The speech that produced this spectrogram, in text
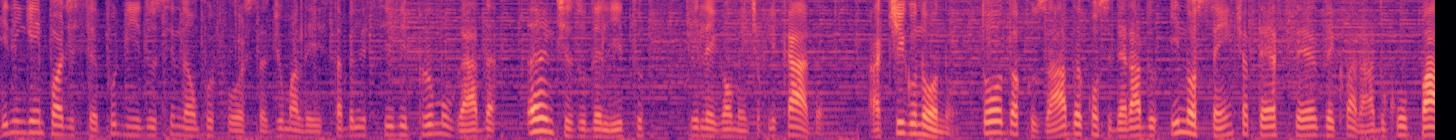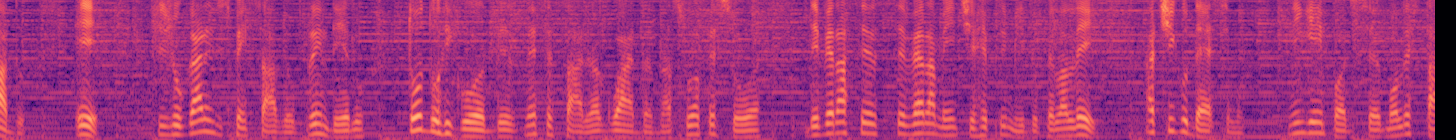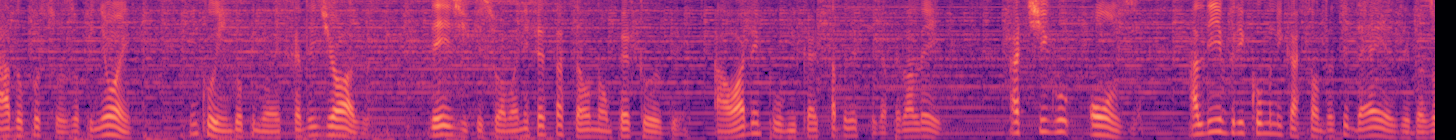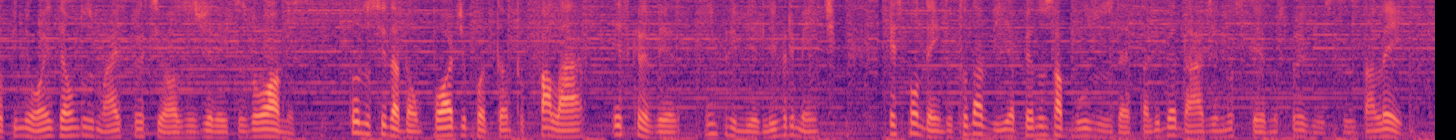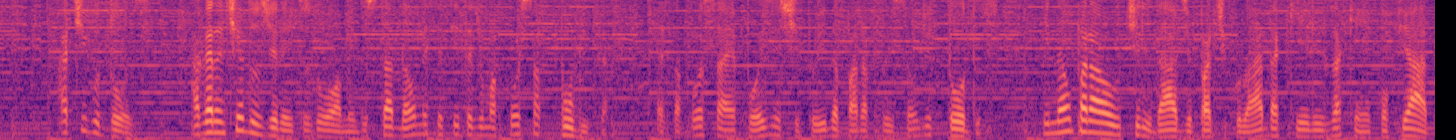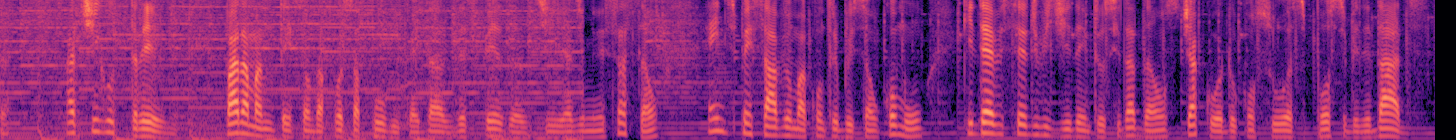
e ninguém pode ser punido senão por força de uma lei estabelecida e promulgada antes do delito e legalmente aplicada. Artigo 9. Todo acusado é considerado inocente até ser declarado culpado e, se julgar indispensável prendê-lo, todo o rigor desnecessário à guarda da sua pessoa deverá ser severamente reprimido pela lei. Artigo 10. Ninguém pode ser molestado por suas opiniões, incluindo opiniões religiosas, desde que sua manifestação não perturbe a ordem pública estabelecida pela lei. Artigo 11. A livre comunicação das ideias e das opiniões é um dos mais preciosos direitos do homem. Todo cidadão pode, portanto, falar, escrever, imprimir livremente respondendo, todavia, pelos abusos desta liberdade nos termos previstos na lei. Artigo 12. A garantia dos direitos do homem e do cidadão necessita de uma força pública. Esta força é, pois, instituída para a fruição de todos, e não para a utilidade particular daqueles a quem é confiada. Artigo 13. Para a manutenção da força pública e das despesas de administração, é indispensável uma contribuição comum que deve ser dividida entre os cidadãos de acordo com suas possibilidades.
